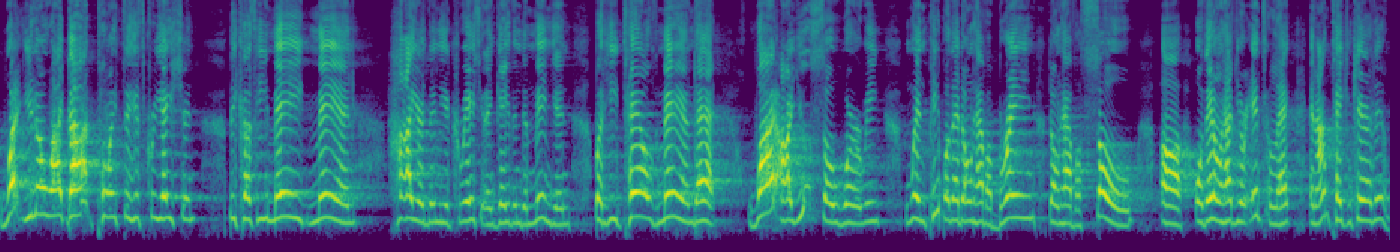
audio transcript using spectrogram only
what you know why God points to his creation? because he made man higher than the creation and gave them dominion. But he tells man that, why are you so worried when people that don't have a brain, don't have a soul, uh, or they don't have your intellect, and I'm taking care of them?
